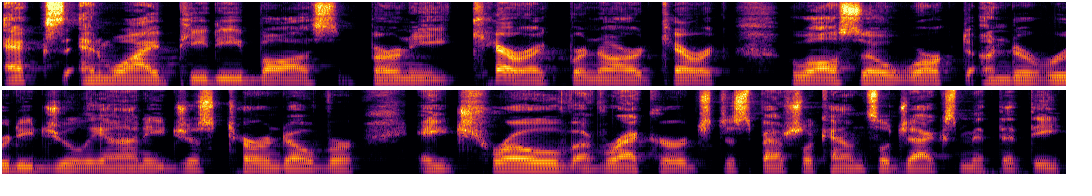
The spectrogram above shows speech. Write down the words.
ex NYPD boss Bernie Kerik, Bernard Kerik, who also worked under Rudy Giuliani, just turned over a trove of records to special counsel Jack Smith that the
